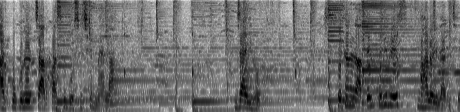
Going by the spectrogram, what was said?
আর পুকুরের চারপাশে বসেছে মেলা। যাই হোক, এখানে রাতের পরিবেশ ভালোই লাগছে।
